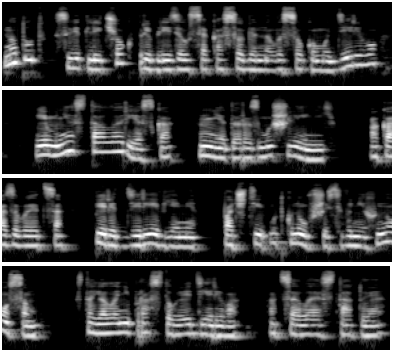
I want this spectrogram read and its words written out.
но тут светлячок приблизился к особенно высокому дереву, и мне стало резко не до размышлений. Оказывается, перед деревьями, почти уткнувшись в них носом, стояло не простое дерево, а целая статуя.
